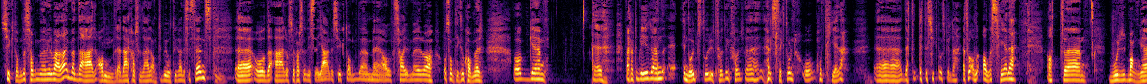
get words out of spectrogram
sykdommene som vil være der, men det er andre. Det er kanskje det er antibiotikaresistens, mm. og det er også kanskje disse hjernesykdommene med Alzheimer og, og sånne ting som kommer. Og eh, det er klart det blir en enormt stor utfordring for helsesektoren å håndtere dette, dette sykdomsbildet. Jeg tror alle, alle ser det. At hvor mange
